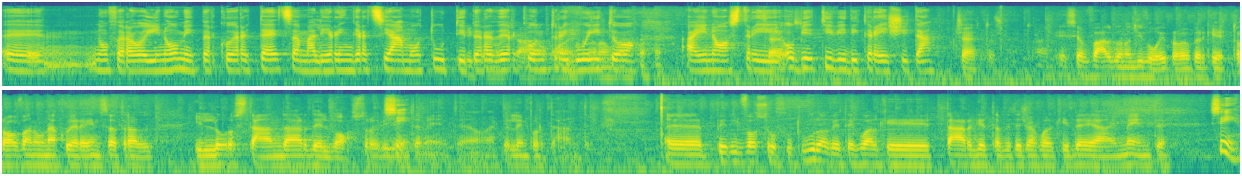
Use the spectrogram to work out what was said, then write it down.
eh, non farò i nomi per correttezza, ma li ringraziamo tutti per aver contribuito ai nostri certo. obiettivi di crescita. Certo, certo, e si avvalgono di voi proprio perché trovano una coerenza tra il loro standard e il vostro evidentemente, sì. no? è quello importante. Eh, per il vostro futuro avete qualche target, avete già qualche idea in mente? Sì,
